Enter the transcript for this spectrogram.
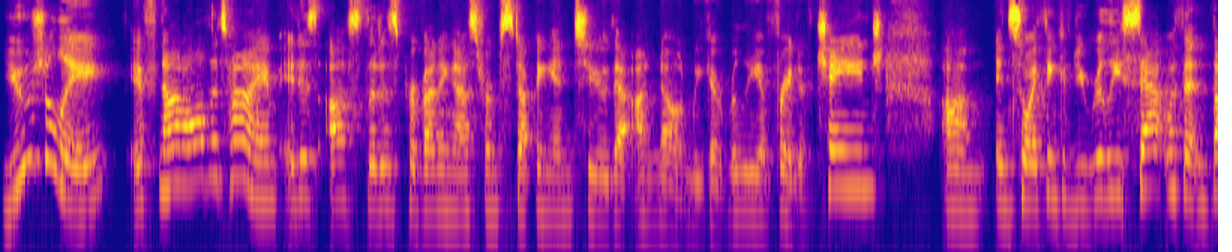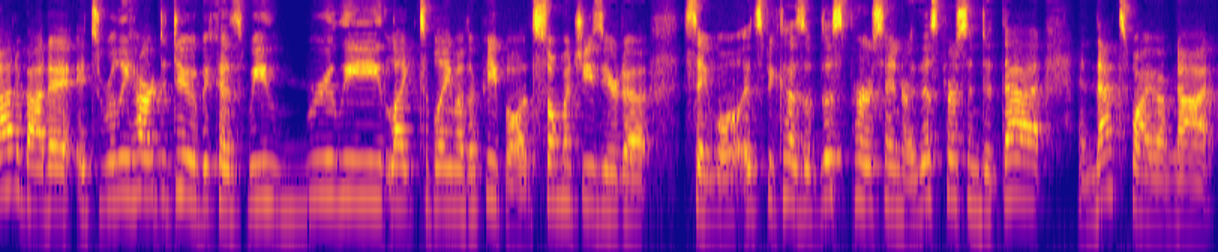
usually, if not all the time, it is us that is preventing us from stepping into that unknown. We get really afraid of change. Um, and so I think if you really sat with it and thought about it, it's really hard to do because we really like to blame other people. It's so much easier to say, well, it's because of this person or this person did that. And that's why I'm not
